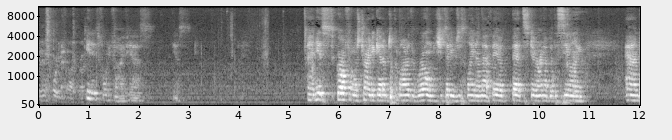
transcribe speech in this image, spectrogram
It is 45, right? It is 45, yes. Yes. And his girlfriend was trying to get him to come out of the room. She said he was just laying on that bed, staring up at the ceiling. And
